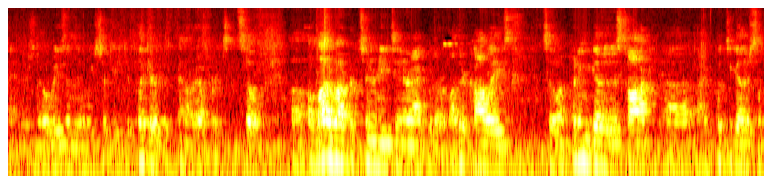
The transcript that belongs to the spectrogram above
and there's no reason that we should be duplicative in our efforts. And so uh, a lot of opportunity to interact with our other colleagues. So in putting together this talk, uh, I put together some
